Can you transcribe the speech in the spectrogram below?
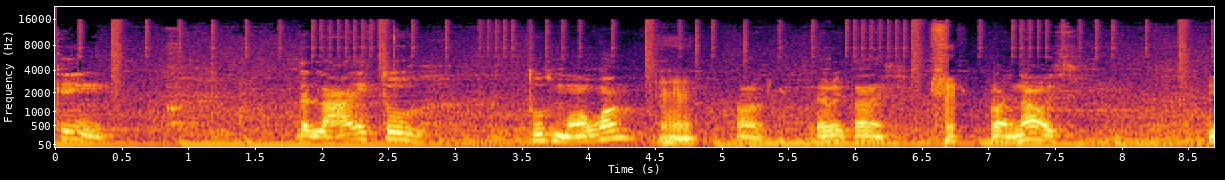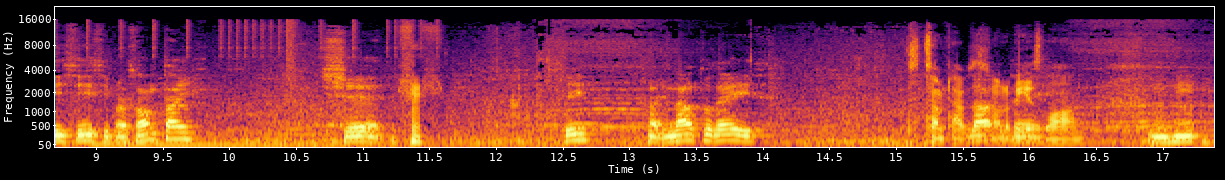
Fucking the line is too too small one. hmm Uh, every time. right now it's it's easy, but sometimes shit. See, right now today is Sometimes it's going to be as long. mm-hmm.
